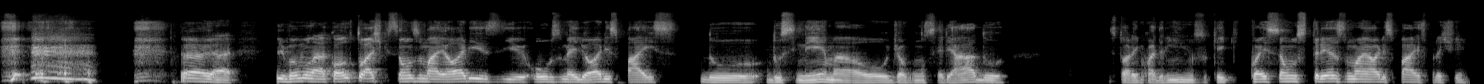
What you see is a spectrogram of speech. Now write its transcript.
ai, ai. E vamos lá, qual tu acha que são os maiores e, ou os melhores pais do, do cinema ou de algum seriado, história em quadrinhos? O que, quais são os três maiores pais para ti?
